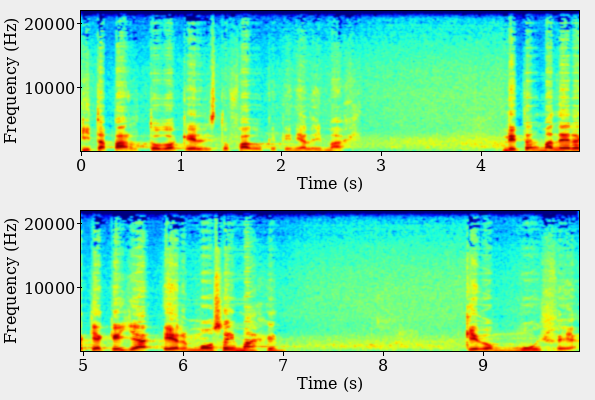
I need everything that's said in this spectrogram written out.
y tapar todo aquel estofado que tenía la imagen. De tal manera que aquella hermosa imagen quedó muy fea.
